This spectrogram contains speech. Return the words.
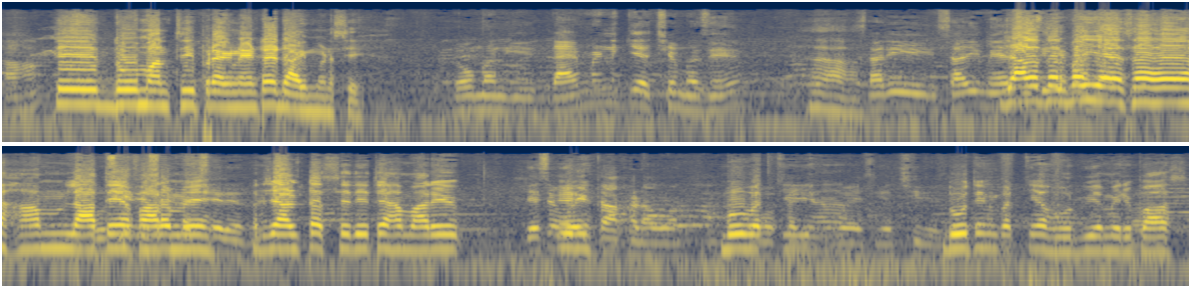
हाँ, हाँ। ते दो मंथ की प्रेगनेंट है डायमंड से। दो मंथ की। डायमंड के अच्छे मज़े हैं। हाँ। सारी सारी ज़्यादातर भाई ऐसा है हम लाते हैं फार्म में रिज़ल्ट अच्छे देते हैं हमारे जैसे वो खड़ा हुआ। वो बच्ची दो तीन बच्चियाँ और भी है मेरे पास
